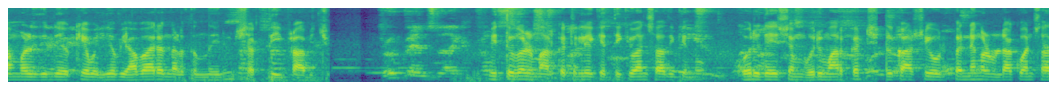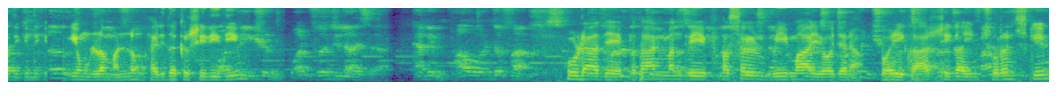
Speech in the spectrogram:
നമ്മൾ ഇതിന്റെയൊക്കെ വലിയ വ്യാപാരം നടത്തുന്നതിനും ശക്തി പ്രാപിച്ചു. വിത്തുകൾ മാർക്കറ്റിലേക്ക് എത്തിക്കുവാൻ സാധിക്കുന്നു ഒരു ദേശം ഒരു മാർക്കറ്റ് കാർഷിക ഉൽപ്പന്നങ്ങൾ ഉണ്ടാക്കുവാൻ സാധിക്കുന്നു മണ്ണും ഹരിത കൃഷി രീതിയും. കൂടാതെ പ്രധാനമന്ത്രി ഫസൽ ബീമാ യോജന വഴി കാർഷിക ഇൻഷുറൻസ് സ്കീം.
